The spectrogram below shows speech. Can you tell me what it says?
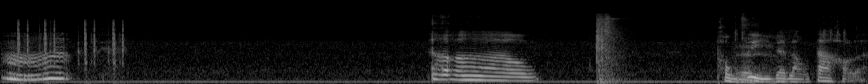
嗯，呃，捧自己的老大好了。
